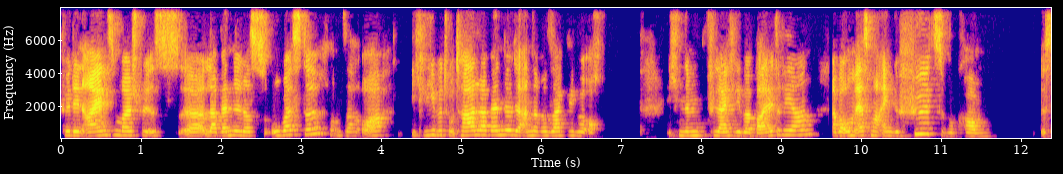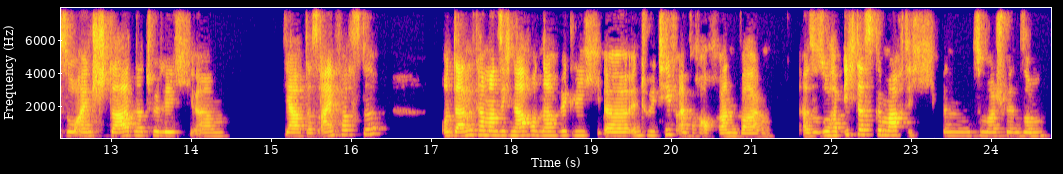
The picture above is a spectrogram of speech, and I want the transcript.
Für den einen zum Beispiel ist äh, Lavendel das Oberste und sagt, oh, ich liebe total Lavendel. Der andere sagt lieber, oh, ich nehme vielleicht lieber Baldrian. Aber um erstmal ein Gefühl zu bekommen, ist so ein Start natürlich ähm, ja das Einfachste. Und dann kann man sich nach und nach wirklich äh, intuitiv einfach auch ranwagen. Also so habe ich das gemacht. Ich bin zum Beispiel in so einem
